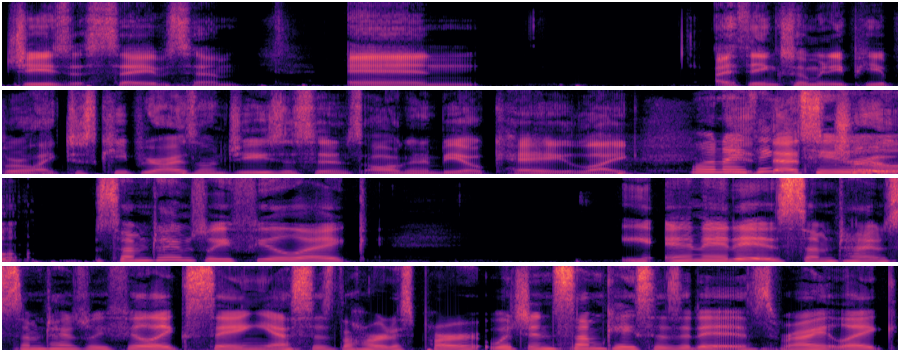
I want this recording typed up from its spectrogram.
Jesus saves him and I think so many people are like just keep your eyes on Jesus and it's all going to be okay like Well, and I think that's too, true. sometimes we feel like, and it is sometimes. Sometimes we feel like saying yes is the hardest part, which in some cases it is, right? Like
